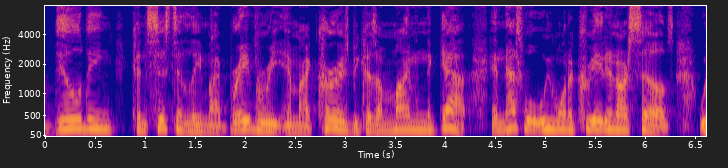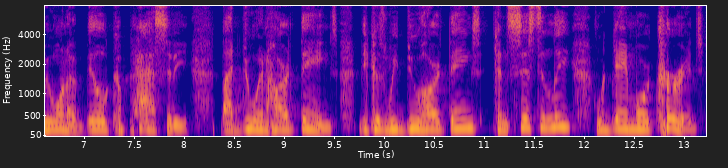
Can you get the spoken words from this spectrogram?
building consistently my bravery and my courage because I'm minding the gap. And that's what we want to create in ourselves. We want to build capacity by doing hard things because we do hard things consistently. We gain more courage.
